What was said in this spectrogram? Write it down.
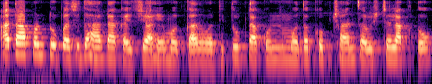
आता आपण तुपाची धार टाकायची आहे मोदकांवरती. तूप टाकून मोदक खूप छान चविष्ट लागतो.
